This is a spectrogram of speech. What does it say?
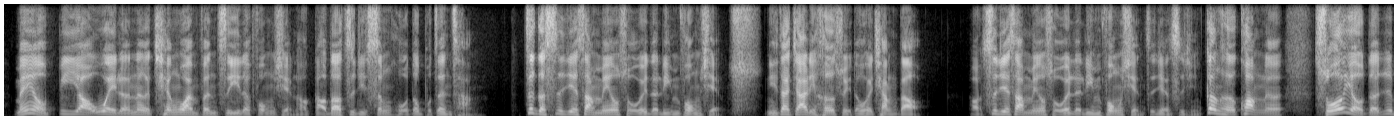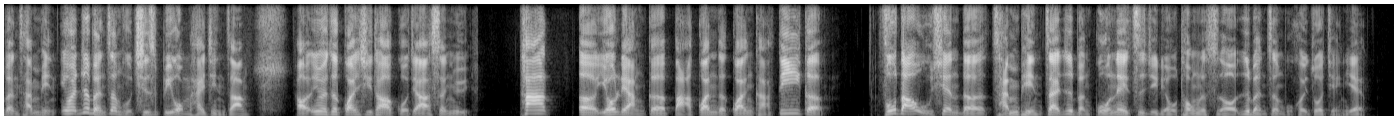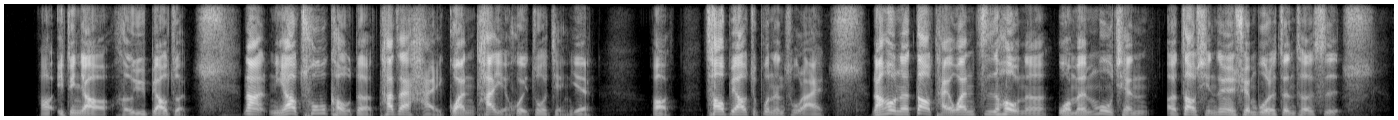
没有必要为了那个千万分之一的风险哦，搞到自己生活都不正常。这个世界上没有所谓的零风险，你在家里喝水都会呛到。好，世界上没有所谓的零风险这件事情。更何况呢，所有的日本产品，因为日本政府其实比我们还紧张。好，因为这关系到国家的声誉，它呃有两个把关的关卡，第一个。福岛五县的产品在日本国内自己流通的时候，日本政府会做检验，好，一定要合于标准。那你要出口的，它在海关它也会做检验，哦，超标就不能出来。然后呢，到台湾之后呢，我们目前呃，照行政院宣布的政策是，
